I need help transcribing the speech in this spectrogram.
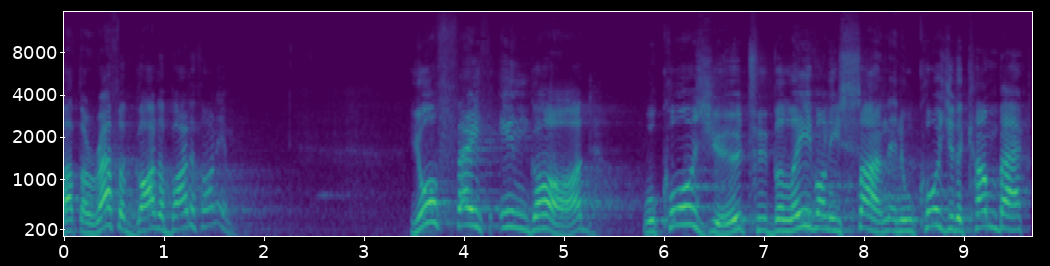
"But the wrath of God abideth on him." Your faith in God will cause you to believe on his son and it will cause you to come back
